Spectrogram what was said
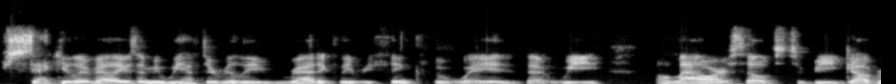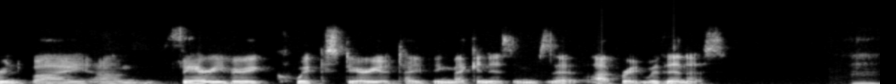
secular values. I mean, we have to really radically rethink the way that we allow ourselves to be governed by um, very, very quick stereotyping mechanisms that operate within us. Mm.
